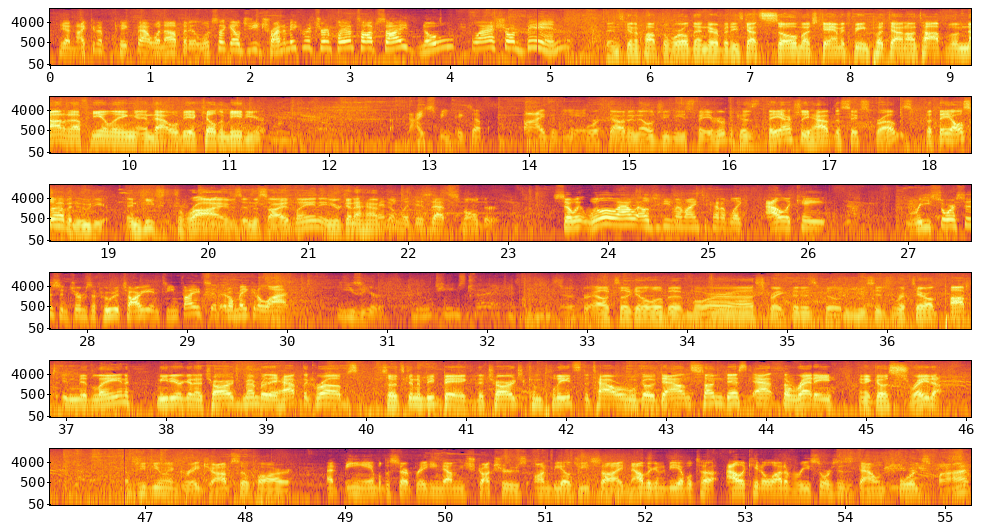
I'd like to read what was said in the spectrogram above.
Yeah, Knight gonna pick that one up, but it looks like LGD trying to make a return play on top side. No flash on Bin. Bin's going to pop the World Ender, but he's got so much damage being put down on top of him. Not enough healing, and that will be a kill to Meteor. Nice being picked up by the VA. Worked out in LGD's favor because they actually have the six grubs, but they also have an Udyr. And he thrives in the side lane, and you're going to have... Depending with is that Smolder. So it will allow LGD in my mind to kind of like allocate resources in terms of who to target in team fights, and it'll make it a lot easier. There for Alex to get a little bit more uh, strength at his ability usage. Rift Herald popped in mid lane. Meteor going to charge. Remember, they have the grubs, so it's going to be big. The charge completes. The tower will go down. Sun Disc at the ready, and it goes straight up. LGD doing a great job so far at being able to start breaking down these structures on BLG side. Now they're going to be able to allocate a lot of resources down towards spot.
